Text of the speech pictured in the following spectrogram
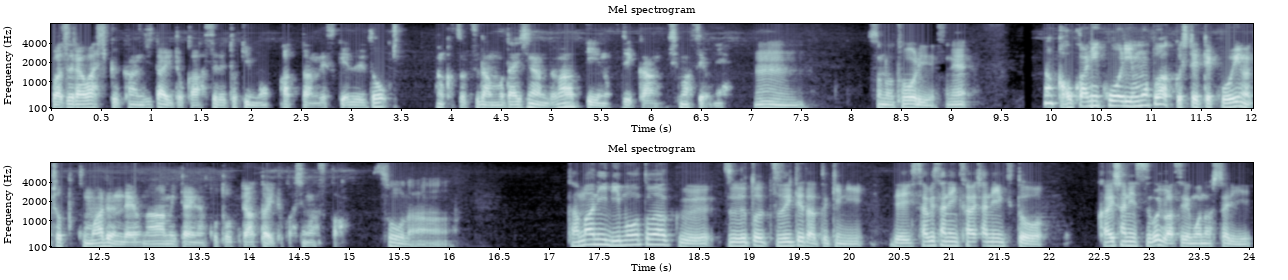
煩わしく感じたりとかする時もあったんですけれど、なんか雑談も大事なんだなっていうのを実感しますよね。うん。その通りですね。なんか他にこうリモートワークしててこういうのちょっと困るんだよなみたいなことってあったりとかしますか？そうだな。たまにリモートワークずっと続いてた時に、で、久々に会社に行くと、会社にすごい忘れ物したり、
